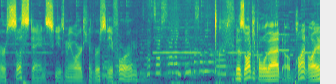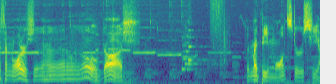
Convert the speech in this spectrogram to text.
or sustains, excuse me, a large diversity of fauna. It is logical that uh, plant life and water... Uh, oh gosh. There might be monsters here.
